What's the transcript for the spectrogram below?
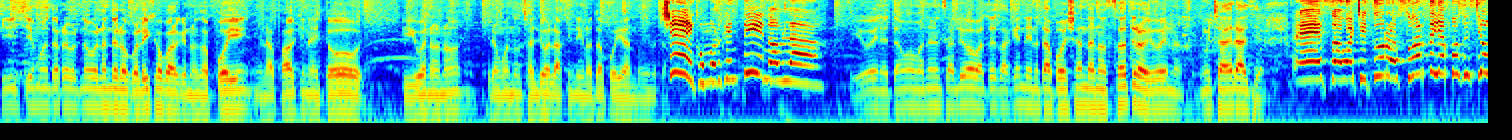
Sí, sí, hemos estado repartiendo volantes en los colegios para que nos apoyen en la página y todo. Y bueno, ¿no? Quiero mandar un saludo a la gente que nos está apoyando. Che, como argentino habla. Y bueno, estamos mandando un saludo para toda esa gente que nos está apoyando a nosotros. Y bueno, muchas gracias. Eso, guachiturro, suerte y posición,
